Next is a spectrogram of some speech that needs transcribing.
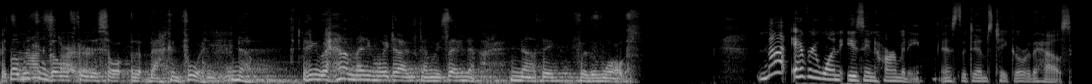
it's Well, a we can go non-starter. through this all, uh, back and forth. No. How many more times can we say no? Nothing for the wall. Not everyone is in harmony as the Dems take over the House.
